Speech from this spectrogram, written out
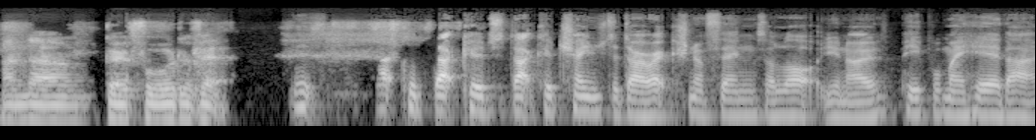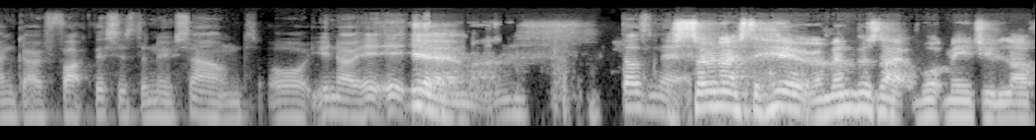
and um, go forward with it. That could that could that could change the direction of things a lot. You know, people may hear that and go, "Fuck, this is the new sound," or you know, it, it Yeah, man. doesn't it? It's so nice to hear. It remembers like what made you love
